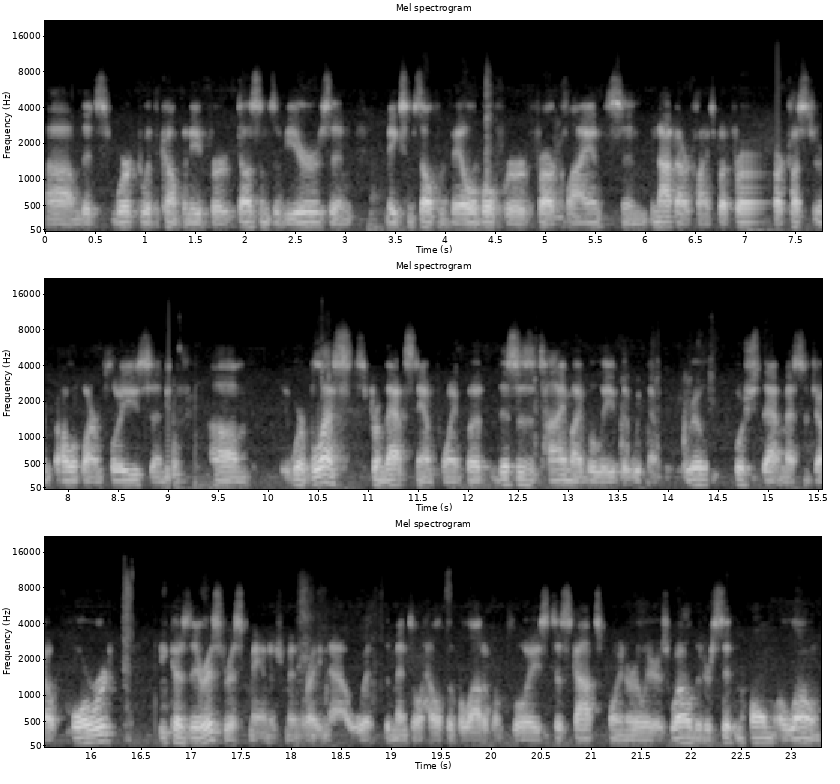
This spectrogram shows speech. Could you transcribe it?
um, that's worked with the company for dozens of years and makes himself available for for our clients and not our clients, but for our customer, all of our employees and um, we're blessed from that standpoint, but this is a time I believe that we have to really push that message out forward because there is risk management right now with the mental health of a lot of employees. To Scott's point earlier as well, that are sitting home alone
